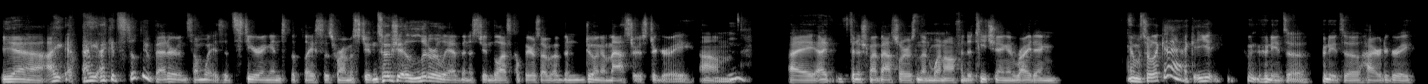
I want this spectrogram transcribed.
yeah, I, I, I could still do better in some ways at steering into the places where I'm a student. So actually, literally, I've been a student the last couple years. I've, I've been doing a master's degree. Um, mm. I, I, finished my bachelor's and then went off into teaching and writing and was sort of like, eh, who, who, needs a who needs a higher degree?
